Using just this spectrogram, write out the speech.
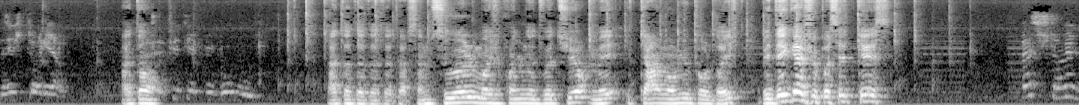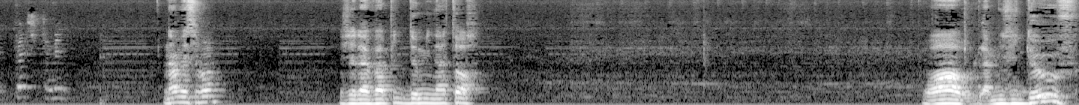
Vas-y, je te regarde. Attends, attends, attends, attends, attends, ça me saoule. Moi je vais prendre une autre voiture, mais carrément mieux pour le drift. Mais dégage, je veux pas cette caisse Passe, je t'emmène. Passe, je t'emmène. Non, mais c'est bon. J'ai la Vapid Dominator. Waouh, la musique de ouf.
